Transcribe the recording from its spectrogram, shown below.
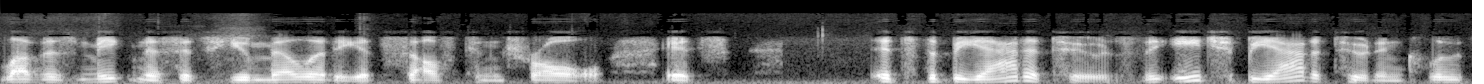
Love is meekness. It's humility. It's self-control. It's it's the beatitudes. The, each beatitude includes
